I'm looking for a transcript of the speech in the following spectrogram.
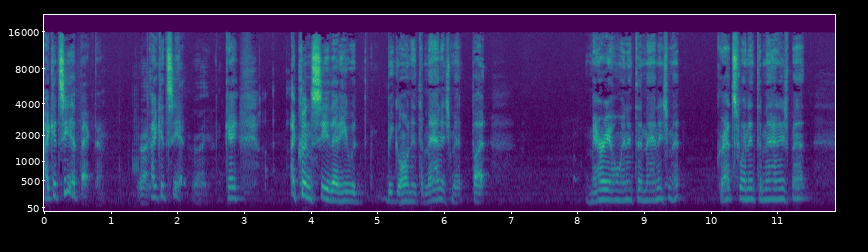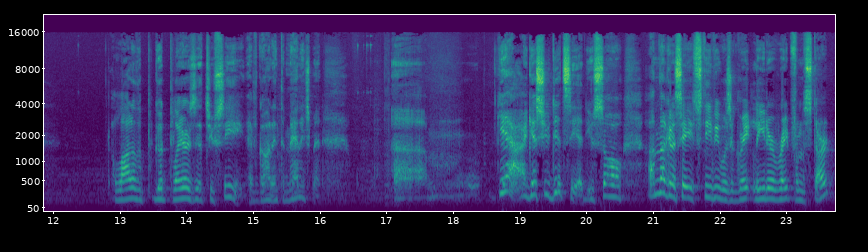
I could see it back then. Right. I could see it. Right. Okay, I couldn't see that he would be going into management, but Mario went into management, Gretz went into management. A lot of the good players that you see have gone into management. Um, yeah, I guess you did see it. You saw. I'm not going to say Stevie was a great leader right from the start.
